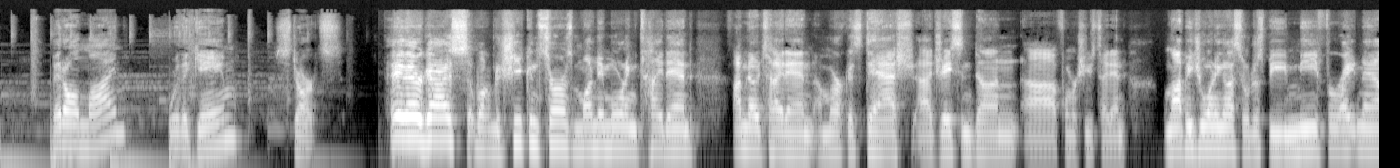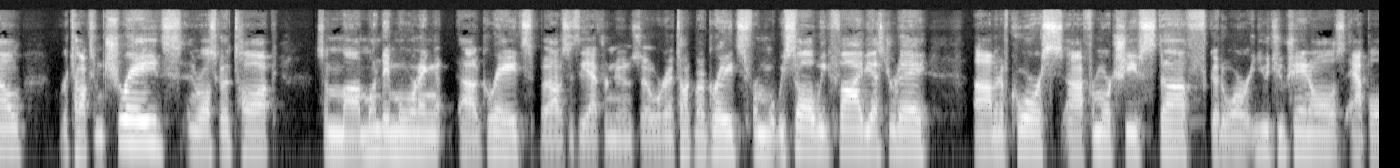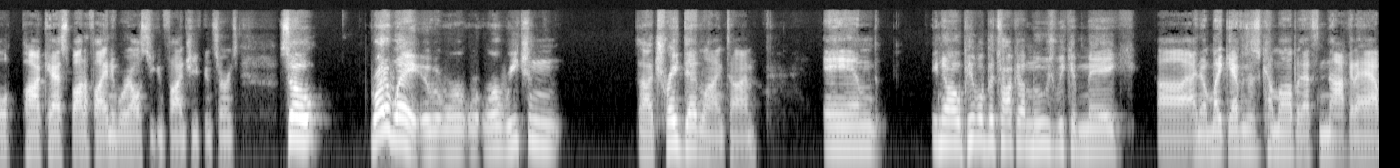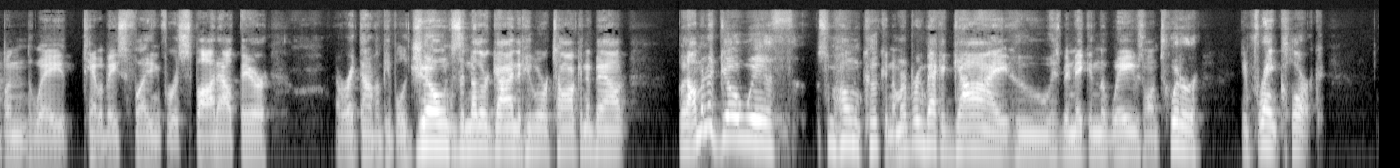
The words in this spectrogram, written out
Bet online where the game starts. Hey there, guys. Welcome to Chief Concerns Monday Morning Tight End. I'm no tight end. I'm Marcus Dash. Uh, Jason Dunn, uh, former Chiefs tight end, will not be joining us. It'll just be me for right now. We're going to talk some trades, and we're also going to talk some uh, Monday morning uh, grades, but obviously it's the afternoon. So we're going to talk about grades from what we saw week five yesterday. Um, and of course, uh, for more Chiefs stuff, go to our YouTube channels, Apple Podcast, Spotify, anywhere else you can find Chief Concerns. So right away, we're, we're, we're reaching uh, trade deadline time. And, you know, people have been talking about moves we could make. Uh, I know Mike Evans has come up, but that's not going to happen the way Tampa Bay's fighting for a spot out there. I write down from people. Jones is another guy that people were talking about, but I'm going to go with some home cooking. I'm going to bring back a guy who has been making the waves on Twitter, and Frank Clark.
